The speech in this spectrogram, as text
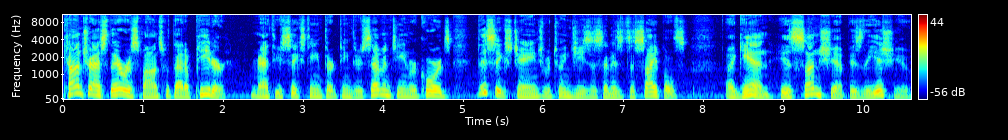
Contrast their response with that of Peter. Matthew 16, 13 through 17 records this exchange between Jesus and his disciples. Again, his sonship is the issue.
